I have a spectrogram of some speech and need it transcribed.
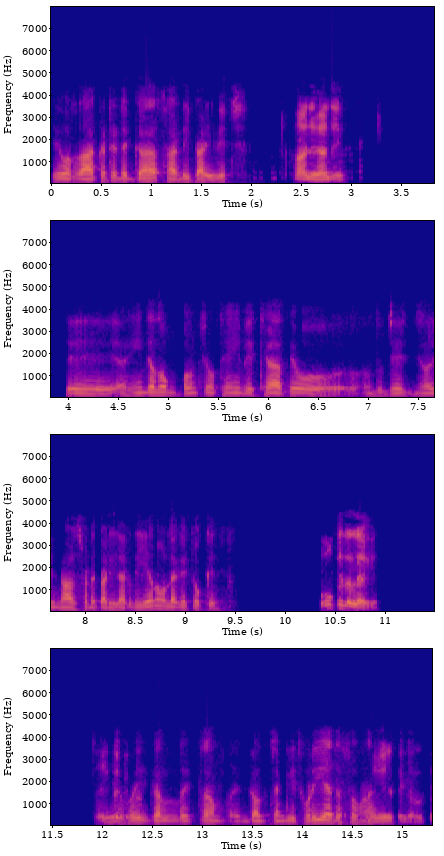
ਤੇ ਉਹ ਰਾਕਟ ਡਿੱਗਾ ਸਾਡੀ ਪੈਲੀ ਵਿੱਚ। ਹਾਂਜੀ ਹਾਂਜੀ। ਤੇ ਅਸੀਂ ਜਦੋਂ ਪਹੁੰਚੇ ਉੱਥੇ ਅਸੀਂ ਵੇਖਿਆ ਤੇ ਉਹ ਦੂਜੇ ਜਿਹਨਾਂ ਦੀ ਨਾਲ ਸਾਡੇ ਪੈਲੀ ਲੱਗਦੀ ਹੈ ਨਾ ਉਹ ਲੈ ਕੇ ਚੁੱਕ ਕੇ। ਉਹ ਕਿੱਦਾਂ ਲੈ ਗਏ? ਇਹ ਹੀ। ਗੱਲ ਇਸ ਤਰ੍ਹਾਂ ਗੱਲ ਚੰਗੀ ਥੋੜੀ ਹੈ ਦੱਸੋ ਹਨਾ। ਇਹ ਤੇ ਗਲਤ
